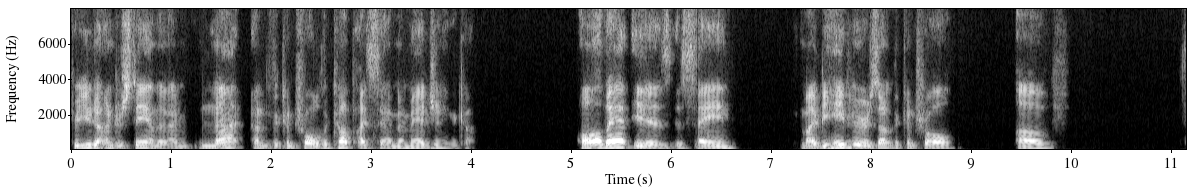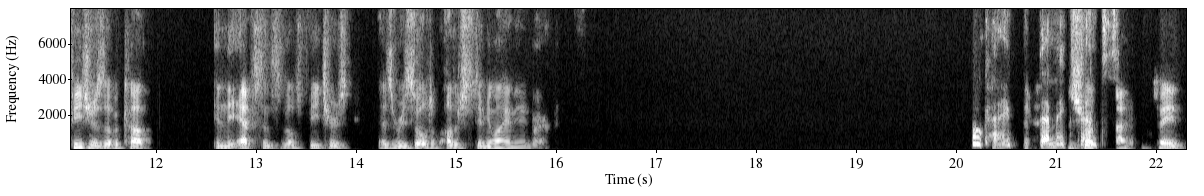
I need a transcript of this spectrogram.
for you to understand that I'm not under the control of the cup, I say I'm imagining the cup. All that is is saying my behavior is under the control of features of a cup in the absence of those features as a result of other stimuli in the environment. Okay, that makes sense. Saying,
